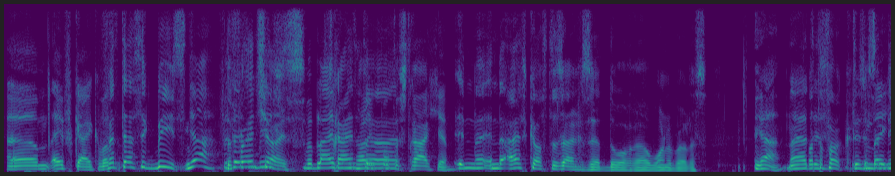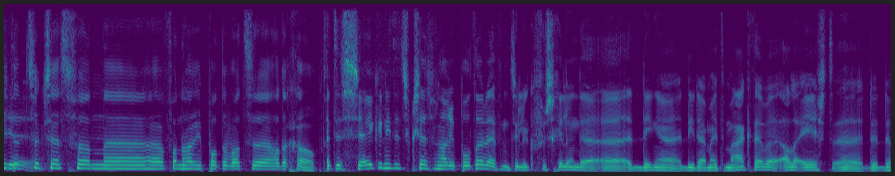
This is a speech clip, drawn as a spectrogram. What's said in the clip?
Ehm, even kijken. Wat, Fantastic Beast. ja, de franchise. Beasts. We blijven in Schijnt, het Harry eh, Potter straatje. In, de- in de ijskast te zijn gezet door eh, Warner Brothers. Ja, nou ja, het is? Het een het beetje. niet het succes van, eh, van Harry Potter wat ze hadden gehoopt? Het is zeker niet het succes van Harry Potter. Er heeft natuurlijk verschillende eh, dingen die daarmee te maken hebben. Allereerst, eh, de, de,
